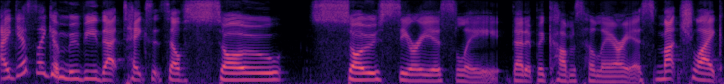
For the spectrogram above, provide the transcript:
I guess like a movie that takes itself so so seriously that it becomes hilarious, much like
